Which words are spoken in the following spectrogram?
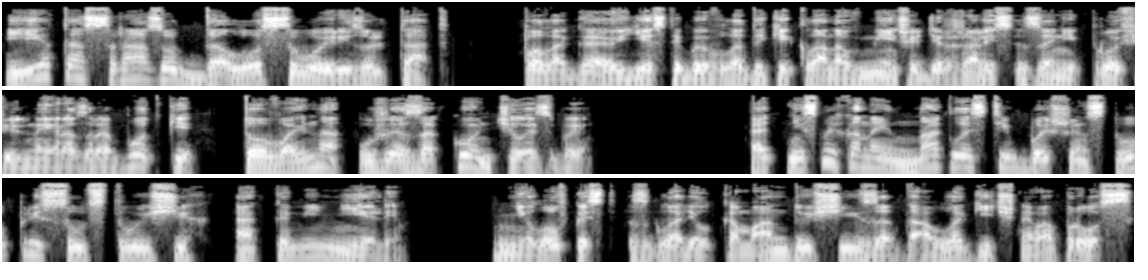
и это сразу дало свой результат. Полагаю, если бы владыки кланов меньше держались за непрофильные разработки, то война уже закончилась бы. От неслыханной наглости большинство присутствующих окаменели. Неловкость сгладил командующий, задав логичный вопрос.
